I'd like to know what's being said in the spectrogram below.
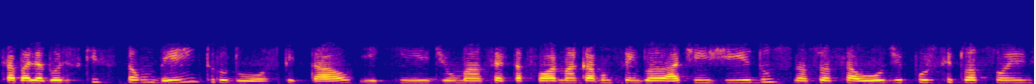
trabalhadores que estão dentro do hospital e que, de uma certa forma, acabam sendo atingidos na sua saúde por situações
